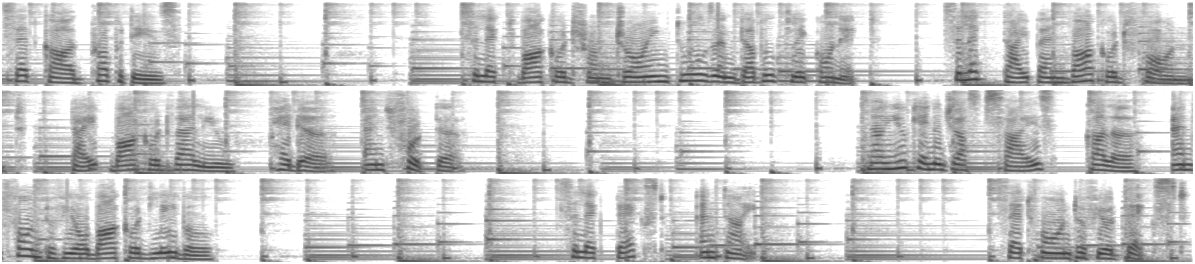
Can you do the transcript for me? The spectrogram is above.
Set card properties. Select barcode from drawing tools and double click on it. Select type and barcode font, type barcode value, header, and footer. Now you can adjust size, color, and font of your barcode label. Select text and type. Set font of your text.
